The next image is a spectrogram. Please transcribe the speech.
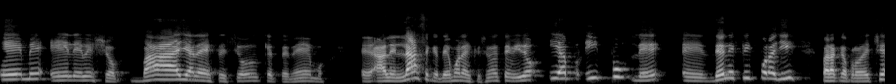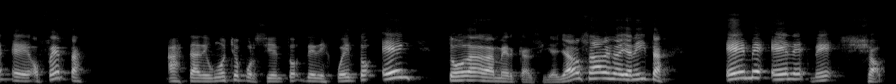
MLB Shop. Vaya la descripción que tenemos, eh, al enlace que tenemos en la descripción de este video y, y le, eh, denle clic por allí para que aproveche eh, ofertas hasta de un 8% de descuento en toda la mercancía. Ya lo sabes, Dayanita, MLB Shop.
